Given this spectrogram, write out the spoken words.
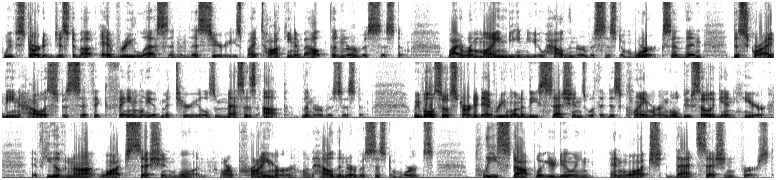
We've started just about every lesson in this series by talking about the nervous system by reminding you how the nervous system works and then describing how a specific family of materials messes up the nervous system. We've also started every one of these sessions with a disclaimer, and we'll do so again here. If you have not watched session one, our primer on how the nervous system works, please stop what you're doing and watch that session first.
